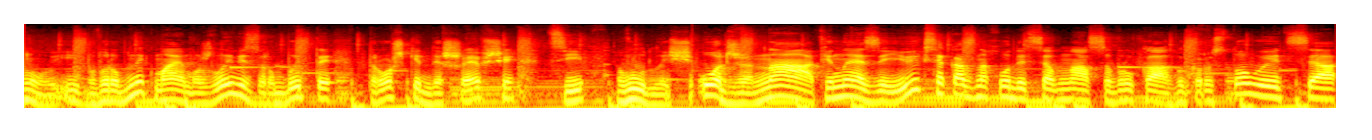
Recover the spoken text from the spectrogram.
ну і виробник має можливість зробити трошки дешевші ці вудлища. Отже, на фінезі UX, яка знаходиться в нас в руках, використовується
